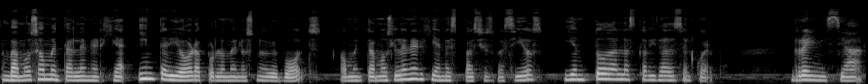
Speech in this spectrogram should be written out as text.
Vamos a aumentar la energía interior a por lo menos 9 volts. Aumentamos la energía en espacios vacíos y en todas las cavidades del cuerpo. Reiniciar,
